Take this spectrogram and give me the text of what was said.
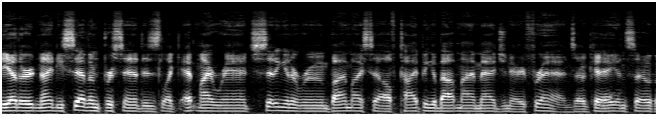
The other 97 percent is like at my ranch, sitting in a room by myself, typing about my imaginary friends. Okay, and so,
